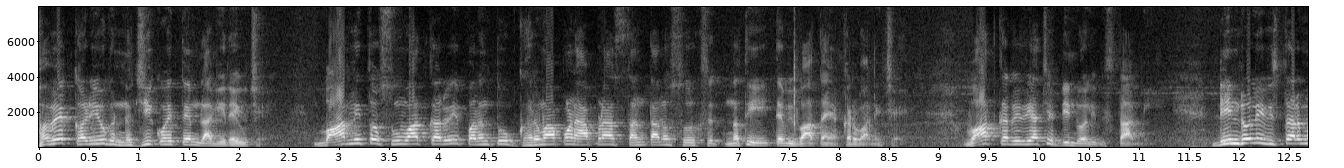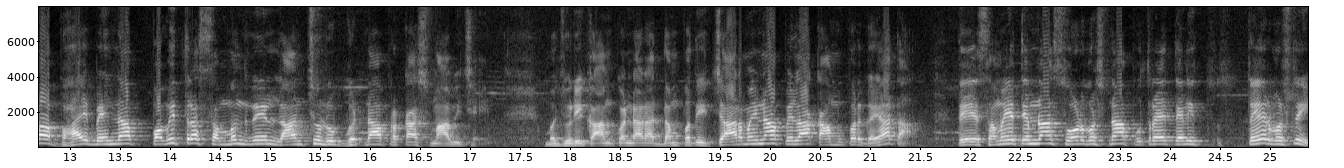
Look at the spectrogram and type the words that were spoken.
હવે કળિયુગ નજીક હોય તેમ લાગી રહ્યું છે. બહારની તો શું વાત કરવી, પરંતુ ઘરમાં પણ આપણા સંતાનો સુરક્ષિત નથી તેવી વાત અહીંયા કરવાની છે. વાત કરી રહ્યા છે ડિંડોલી વિસ્તારની. ડિંડોલી વિસ્તારમાં ભાઈ બહેનના પવિત્ર સંબંધને લાંછનરૂપ ઘટના પ્રકાશમાં આવી છે. મજૂરી કામ કરનારા દંપતી ચાર મહિના પહેલાં કામ ઉપર ગયા હતા. તે સમયે તેમના સોળ વર્ષના પુત્રએ તેની તેર વર્ષની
